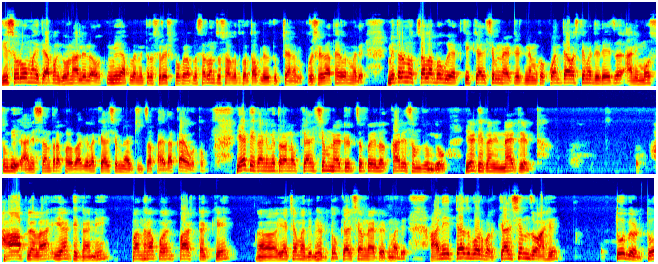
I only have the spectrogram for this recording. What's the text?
ही सर्व माहिती आपण घेऊन आलेलो आहोत. मी आपला मित्र सुरेश पोकळ आपलं सर्वांचं स्वागत करतो आपल्या युट्यूब चॅनल कृषीगाथा मध्ये. मित्रांनो चला बघूयात की कॅल्शियम नायट्रेट नेमकं कोणत्या अवस्थेमध्ये द्यायचं आणि मोसंबी आणि संत्रा फळबागेला कॅल्शियम नायट्रेटचा फायदा काय होतो? या ठिकाणी मित्रांनो कॅल्शियम नायट्रेटचं पहिलं कार्य समजून घेऊ. या ठिकाणी नायट्रेट हा आपल्याला या ठिकाणी पंधरा पॉईंट पाच टक्के याच्यामध्ये भेटतो कॅल्शियम नायट्रेटमध्ये आणि त्याचबरोबर कॅल्शियम जो आहे तो भेटतो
